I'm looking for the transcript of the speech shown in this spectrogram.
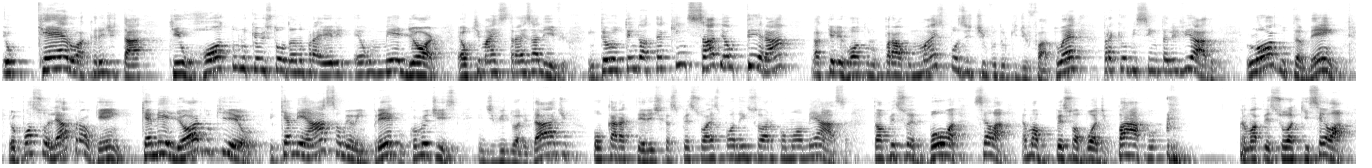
eu quero acreditar que o rótulo que eu estou dando para ele é o melhor, é o que mais traz alívio. Então, eu tendo até, quem sabe, alterar aquele rótulo para algo mais positivo do que de fato é, para que eu me sinta aliviado. Logo também, eu posso olhar para alguém que é melhor do que eu e que ameaça o meu emprego, como eu disse, individualidade ou características pessoais podem soar como uma ameaça. Então, a pessoa é boa, sei lá, é uma pessoa boa de papo, é uma pessoa que, sei lá,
